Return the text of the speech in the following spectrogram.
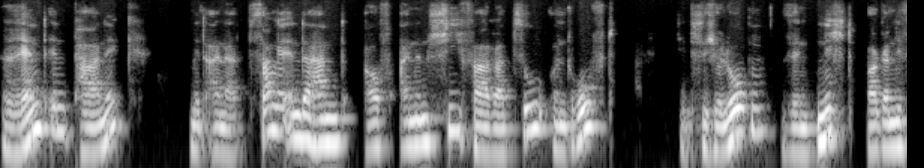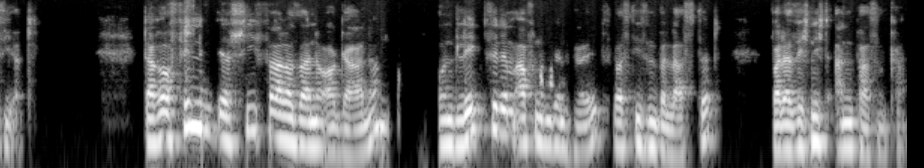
rennt in Panik mit einer Zange in der Hand auf einen Skifahrer zu und ruft, die Psychologen sind nicht organisiert. Daraufhin nimmt der Skifahrer seine Organe und legt sie dem Affen um den Hals, was diesen belastet, weil er sich nicht anpassen kann.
